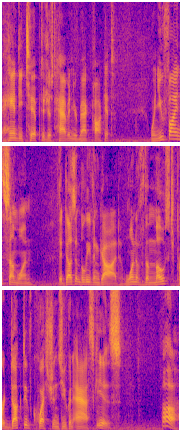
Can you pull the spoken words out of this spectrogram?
handy tip to just have in your back pocket. When you find someone that doesn't believe in God, one of the most productive questions you can ask is, Ah,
